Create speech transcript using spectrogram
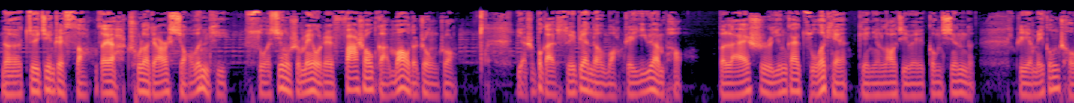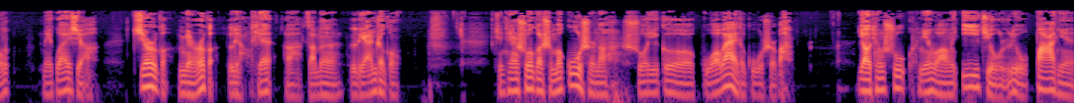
那最近这嗓子呀出了点小问题，所幸是没有这发烧感冒的症状，也是不敢随便的往这医院跑。本来是应该昨天给您老几位更新的，这也没更成，没关系啊。今儿个、明儿个两天啊，咱们连着更。今天说个什么故事呢？说一个国外的故事吧。要听书，您往一九六八年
